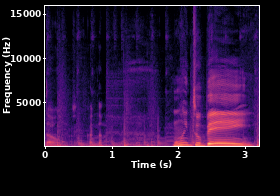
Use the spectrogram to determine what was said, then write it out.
Socadão, socadão. Muito bem!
